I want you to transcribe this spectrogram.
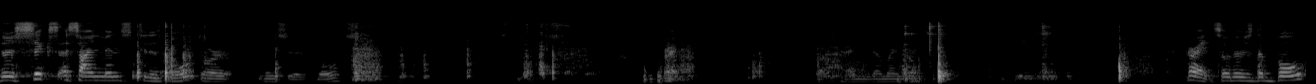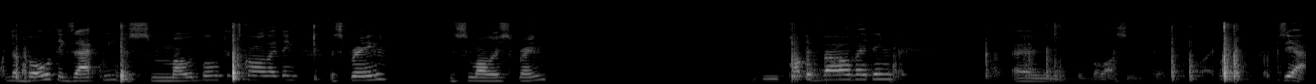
there's six assignments to this bolt or things to this bolt. Right. right. Alright, so there's the bolt, the bolt exactly, the small bolt it's called, I think. The spring, the smaller spring. The poppet valve, I think. And the velocity thing. So yeah,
